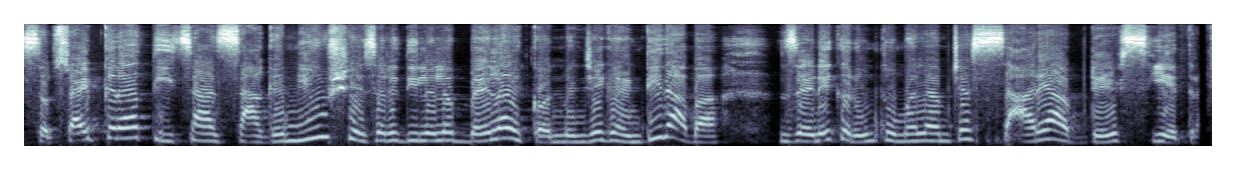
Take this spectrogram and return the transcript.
सबस्क्राईब करा. तिचा जागर न्यूज शेजारी दिलेलं बेल आयकॉन म्हणजे घंटी दाबा. जेणेकरून तुम्हाला आमच्या साऱ्या अपडेट्स येत राहतील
